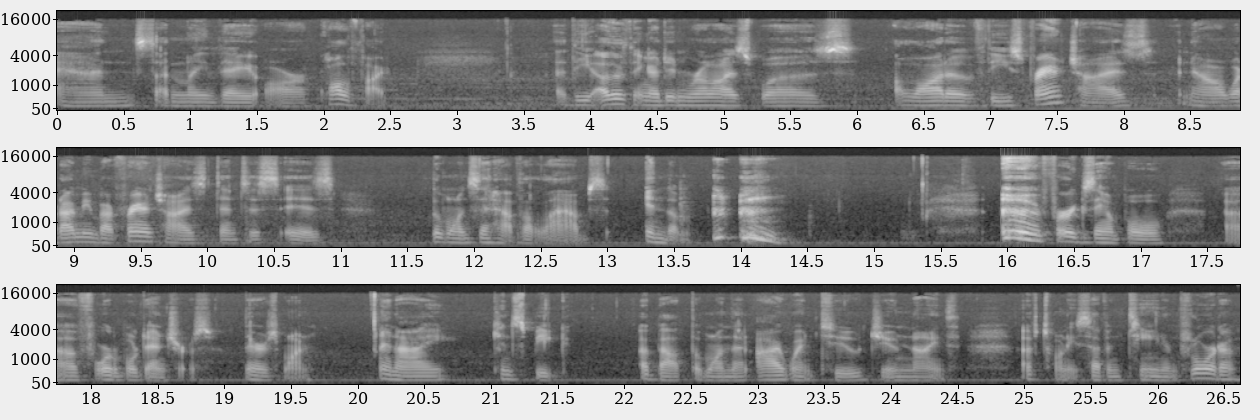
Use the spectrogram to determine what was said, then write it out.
and suddenly they are qualified. Uh, the other thing I didn't realize was a lot of these franchise, now what I mean by franchise dentists is the ones that have the labs in them. For example, uh, affordable dentures, there's one. And I can speak about the one that I went to June 9th of 2017 in Florida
